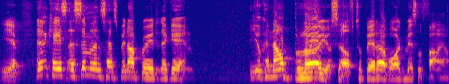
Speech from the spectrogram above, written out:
Yep. In any case, Assimilance has been upgraded again. You can now blur yourself to better avoid missile fire.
